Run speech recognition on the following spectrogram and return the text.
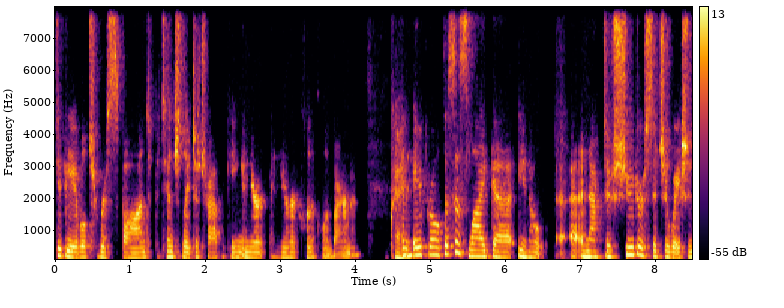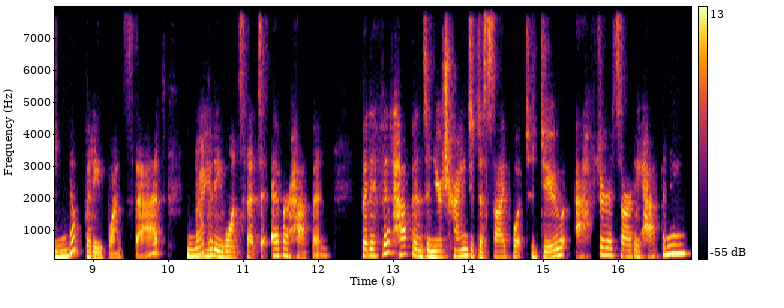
to be able to respond potentially to trafficking in your in your clinical environment. Okay. In April, this is like a, you know, an active shooter situation. Nobody wants that. Nobody right. wants that to ever happen. But if it happens and you're trying to decide what to do after it's already happening,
